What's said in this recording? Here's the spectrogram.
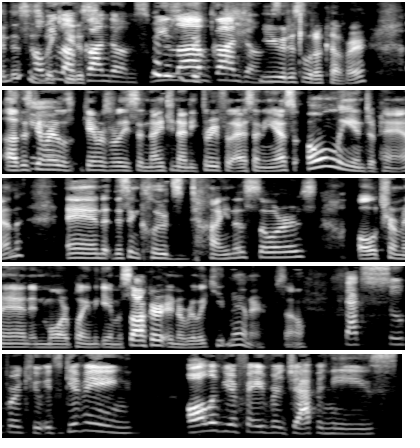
And this is oh, the we love Gundams. We love Gundams. cutest little cover. Uh, this game, was- game was released in 1993 for the SNES, only in Japan. And this includes dinosaurs, Ultraman, and more playing the game of soccer in a really cute manner. So, That's super cute. It's giving all of your favorite Japanese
